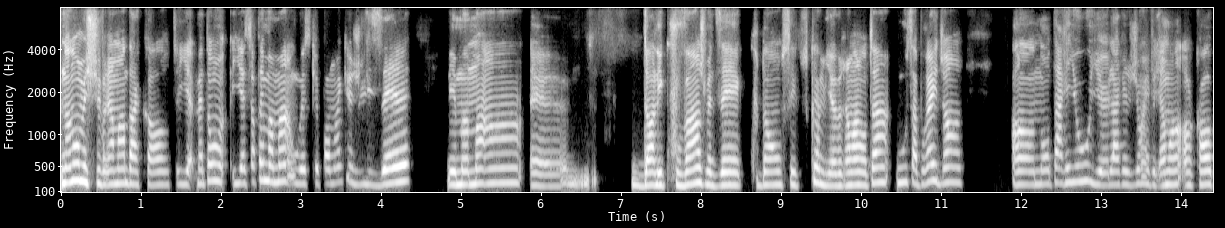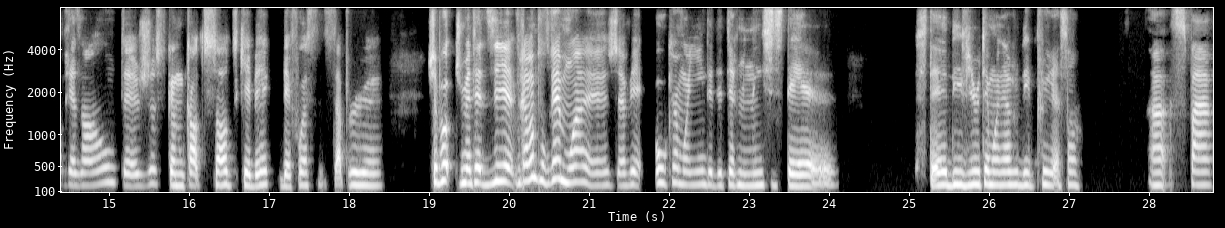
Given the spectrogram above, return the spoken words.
non, non, mais je suis vraiment d'accord. Mettons, il y a certains moments où est-ce que pendant que je lisais, les moments euh, dans les couvents, je me disais, coudon, c'est-tu comme il y a vraiment longtemps, ou ça pourrait être genre en Ontario, la région est vraiment encore présente, euh, juste comme quand tu sors du Québec, des fois, ça peut. Euh, je sais pas, je m'étais dit, vraiment pour vrai, moi, j'avais aucun moyen de déterminer si c'était des vieux témoignages ou des plus récents. Ah, super.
